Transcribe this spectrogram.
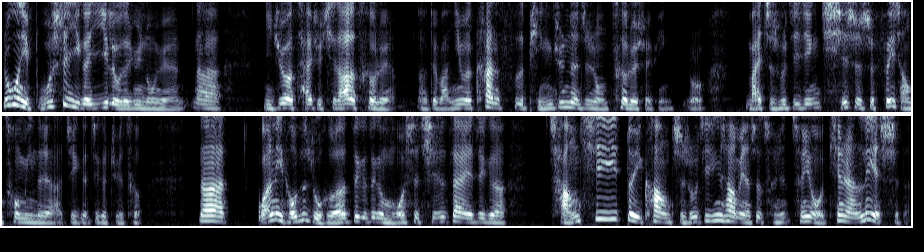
如果你不是一个一流的运动员，那你就要采取其他的策略啊，对吧？因为看似平均的这种策略水平，比如买指数基金，其实是非常聪明的呀，这个这个决策。那管理投资组合这个这个模式，其实在这个长期对抗指数基金上面是存存有天然劣势的。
